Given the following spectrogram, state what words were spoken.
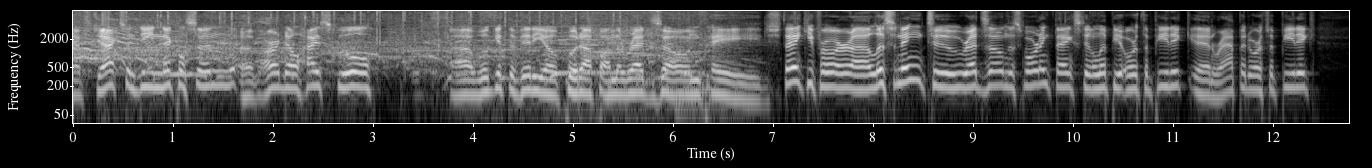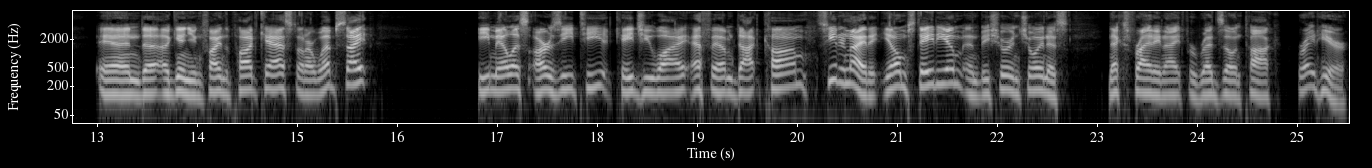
that's Jackson Dean Nicholson of Ardell High School. Uh, we'll get the video put up on the Red Zone page. Thank you for uh, listening to Red Zone this morning. Thanks to Olympia Orthopedic and Rapid Orthopedic. And uh, again, you can find the podcast on our website. Email us rzt at kgyfm.com. See you tonight at Yelm Stadium, and be sure and join us next Friday night for Red Zone Talk right here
